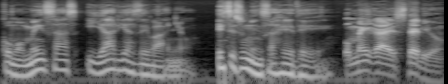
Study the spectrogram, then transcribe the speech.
como mesas y áreas de baño. Este es un mensaje de Omega Estéreo.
